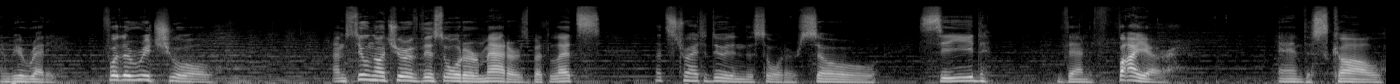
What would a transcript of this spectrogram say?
And we're ready for the ritual. I'm still not sure if this order matters, but let's let's try to do it in this order. So, seed, then fire, and the skull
